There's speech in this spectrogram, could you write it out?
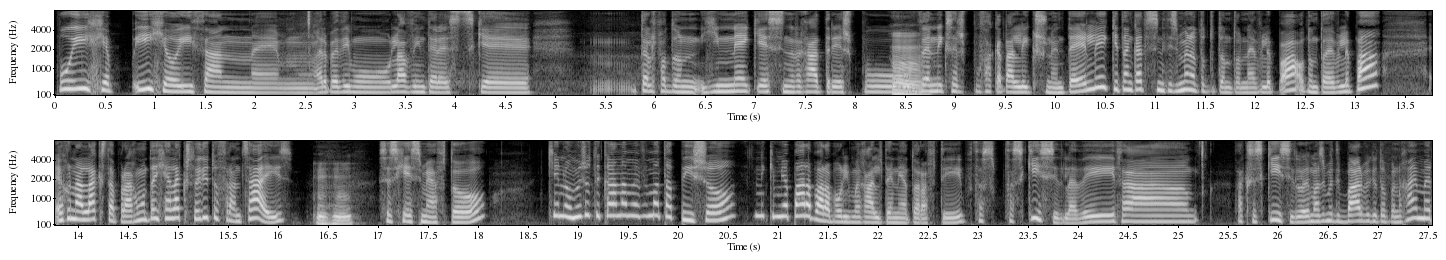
που είχε, είχε ο Ethan, ε, μ, ρε παιδί μου, love interests και τέλος πάντων γυναίκες συνεργάτριες που Α. δεν ήξερες που θα καταλήξουν εν τέλει και ήταν κάτι συνηθισμένο τότε όταν, τον έβλεπα, όταν το έβλεπα. Έχουν αλλάξει τα πράγματα, έχει αλλάξει το ίδιο το franchise Μμμ. σε σχέση με αυτό και νομίζω ότι κάναμε βήματα πίσω. Είναι και μια πάρα πάρα πολύ μεγάλη ταινία τώρα αυτή που θα, σ- θα σκίσει δηλαδή, θα, θα ξεσκίσει. Δηλαδή μαζί με την Barbie και το Oppenheimer,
